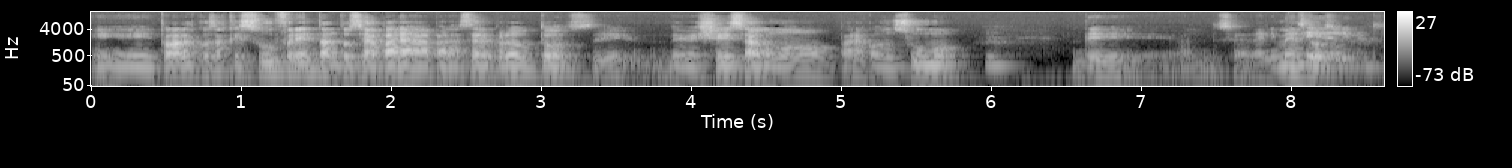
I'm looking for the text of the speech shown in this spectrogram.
eh, todas las cosas que sufren, tanto sea para, para hacer productos de, de belleza como para consumo Mm. de, o sea, de Sí, alimentos. de alimentos.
